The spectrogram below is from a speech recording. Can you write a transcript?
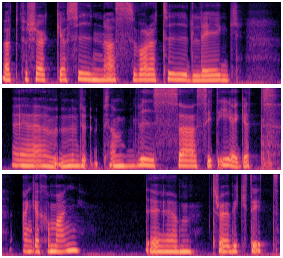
Att försöka synas, vara tydlig, eh, liksom visa sitt eget engagemang. Det tror jag är viktigt.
